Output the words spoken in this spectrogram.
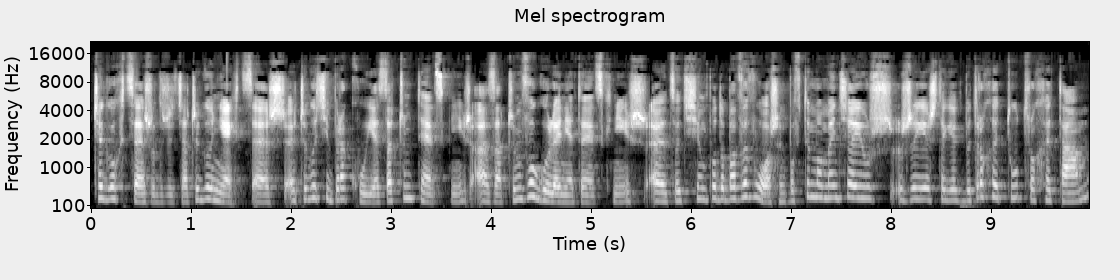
czego chcesz od życia, czego nie chcesz, y, czego ci brakuje, za czym tęsknisz, a za czym w ogóle nie tęsknisz, y, co ci się podoba we Włoszech, bo w tym momencie już żyjesz tak jakby trochę tu, trochę tam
